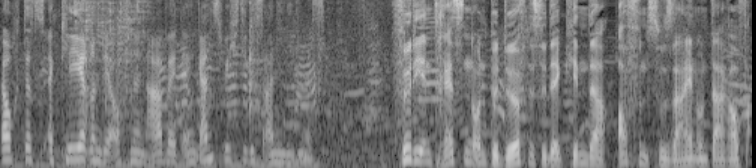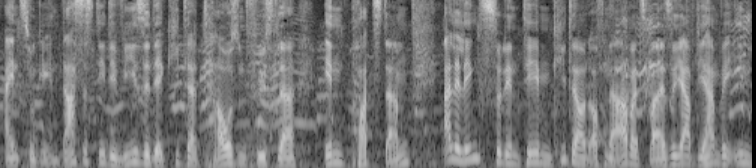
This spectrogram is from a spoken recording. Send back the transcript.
auch das Erklären der offenen Arbeit ein ganz wichtiges Anliegen ist für die Interessen und Bedürfnisse der Kinder offen zu sein und darauf einzugehen. Das ist die Devise der Kita Tausendfüßler in Potsdam. Alle Links zu den Themen Kita und offene Arbeitsweise, ja, die haben wir Ihnen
